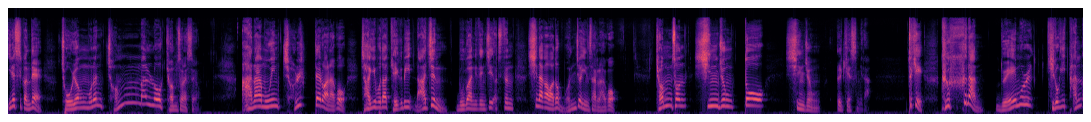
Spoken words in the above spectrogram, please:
이랬을 건데 조영무는 정말로 겸손했어요. 아나무인 절대로 안 하고 자기보다 계급이 낮은 무관이든지 어쨌든 신하가 와도 먼저 인사를 하고 겸손, 신중 또 신중을 기했습니다. 특히 그 흔한 뇌물 기록이 단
